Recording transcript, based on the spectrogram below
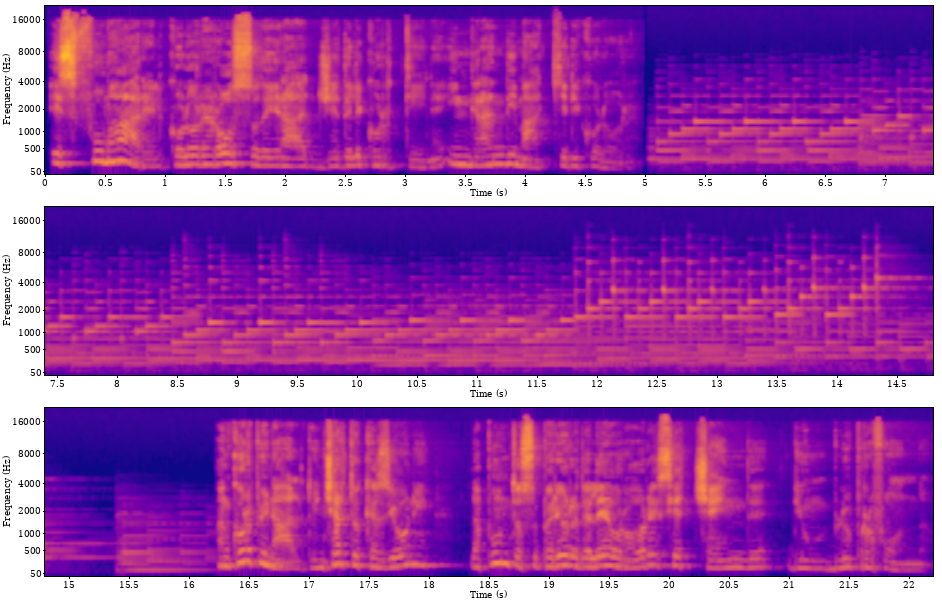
e sfumare il colore rosso dei raggi e delle cortine in grandi macchie di colore. Ancora più in alto, in certe occasioni, la punta superiore delle aurore si accende di un blu profondo.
